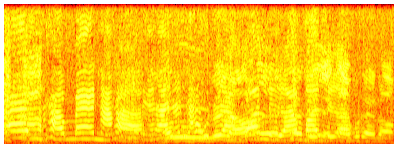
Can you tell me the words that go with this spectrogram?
แม่นค่ะแม่นค่ะเขาพูดด้วยเหรอบ่เหลือบ่เหลือ พูดได้หรอก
